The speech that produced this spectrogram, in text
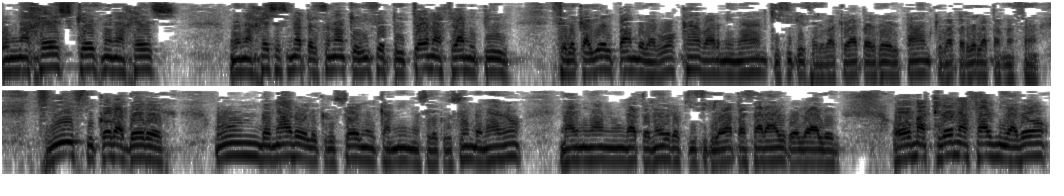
Najesh, ¿qué es Menajesh? Menajesh es una persona que dice pitona flamipid. Se le cayó el pan de la boca, barminan, que sí que se le va, que va a perder el pan, que va a perder la parnasá. Tzviv, sikoba derech un venado le cruzó en el camino, se le cruzó un venado, mirando un gato negro, que que le va a pasar algo, lo halen. O maclona falmiado,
